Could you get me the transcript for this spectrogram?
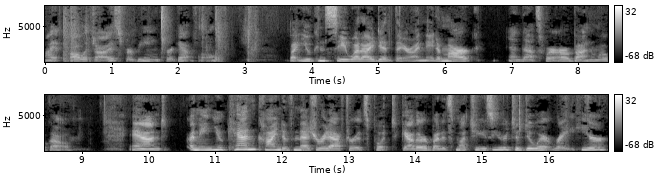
I apologize for being forgetful, but you can see what I did there. I made a mark, and that's where our button will go. And I mean, you can kind of measure it after it's put together, but it's much easier to do it right here.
